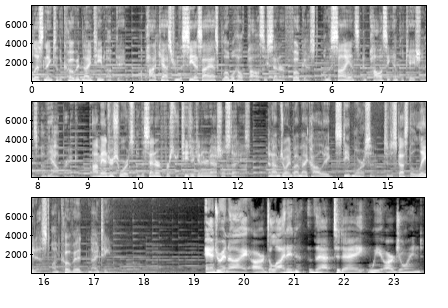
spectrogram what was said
listening to the COVID 19 Update, a podcast from the CSIS Global Health Policy Center focused on the science and policy implications of the outbreak. I'm Andrew Schwartz of the Center for Strategic and International Studies, and I'm joined by my colleague Steve Morrison to discuss the latest on COVID 19. Andrew and I are delighted that today we are joined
